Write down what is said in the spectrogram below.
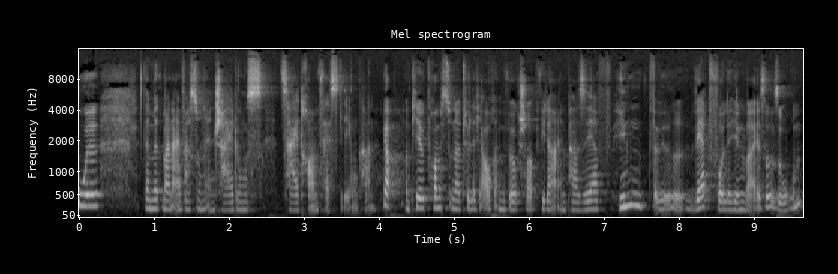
cool, damit man einfach so einen Entscheidungszeitraum festlegen kann. Ja, und hier bekommst du natürlich auch im Workshop wieder ein paar sehr hin wertvolle Hinweise, so rum.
